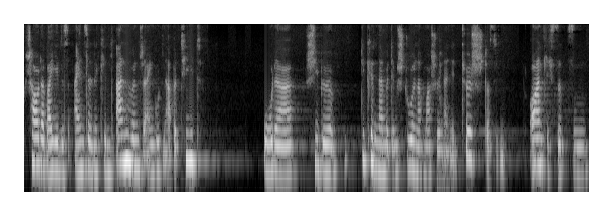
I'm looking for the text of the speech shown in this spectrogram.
schaue dabei jedes einzelne Kind an, wünsche einen guten Appetit oder schiebe die Kinder mit dem Stuhl nochmal schön an den Tisch, dass sie ordentlich sitzen.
